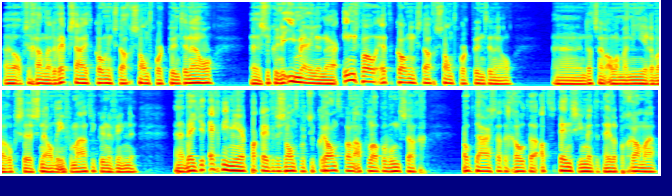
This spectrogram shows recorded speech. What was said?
of ze gaan naar de website koningsdagzandvoort.nl... Ze kunnen e-mailen naar info.koningsdagzandvoort.nl. Dat zijn alle manieren waarop ze snel de informatie kunnen vinden. Eh, weet je het echt niet meer, pak even de Zandvoortse krant van afgelopen woensdag. Ook daar staat een grote advertentie met het hele programma.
